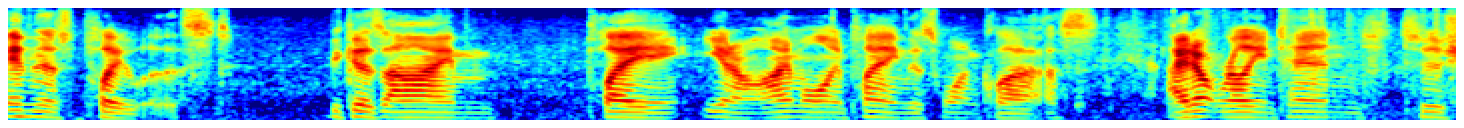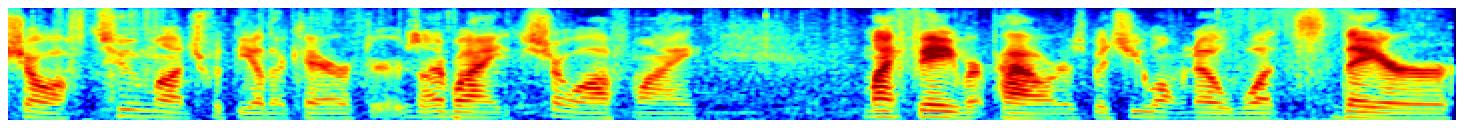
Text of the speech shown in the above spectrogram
in this playlist because I'm playing, you know, I'm only playing this one class. I don't really intend to show off too much with the other characters. I might show off my my favorite powers, but you won't know what's there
